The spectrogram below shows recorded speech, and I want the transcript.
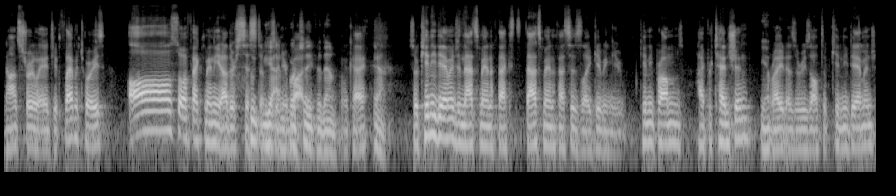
non-steroidal anti-inflammatories also affect many other systems Yeah, in your body. unfortunately body. for them. Okay. Yeah. So kidney damage, and that's manifests that's manifests as like giving you kidney problems, hypertension, Yep. right, as a result of kidney damage.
